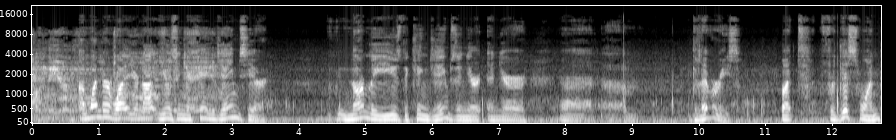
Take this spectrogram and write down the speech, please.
on the earth. I wonder why you're not using the King James here. Normally, you use the King James in your in your uh, um, deliveries, but for this one,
